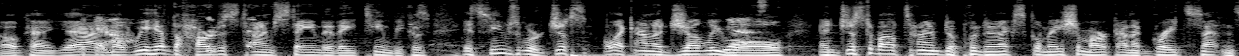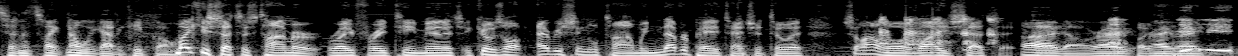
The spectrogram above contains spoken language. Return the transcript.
Okay, yeah, I know. We have the hardest time staying at 18 because it seems we're just like on a jelly Yes. roll and just about time to put an exclamation mark on a great sentence. And it's like, no, we got to keep going. Mikey sets his timer right for 18 minutes. It goes off every single time. We never pay attention to it, so I don't know why he sets it. I know, right, But- right, right.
